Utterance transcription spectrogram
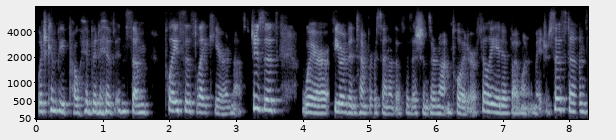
which can be prohibitive in some places like here in Massachusetts, where fewer than 10% of the physicians are not employed or affiliated by one of the major systems.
